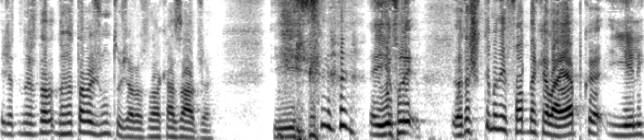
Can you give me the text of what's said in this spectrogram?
Eu já, nós, já tava, nós já tava juntos já, nós tava casados já. E aí eu falei, eu até acho que eu te mandei foto naquela época e ele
